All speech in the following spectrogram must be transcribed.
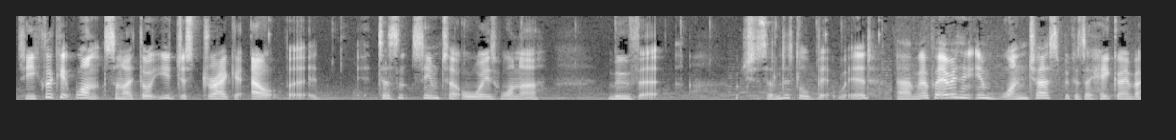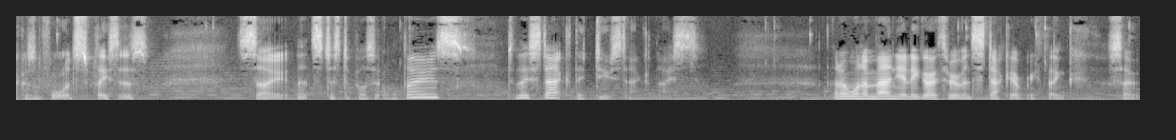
So you click it once and I thought you'd just drag it out, but it, it doesn't seem to always want to move it which is a little bit weird. Uh, I'm going to put everything in one chest because I hate going backwards and forwards to places. So let's just deposit all those. Do they stack? They do stack. Nice. I don't want to manually go through and stack everything. So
